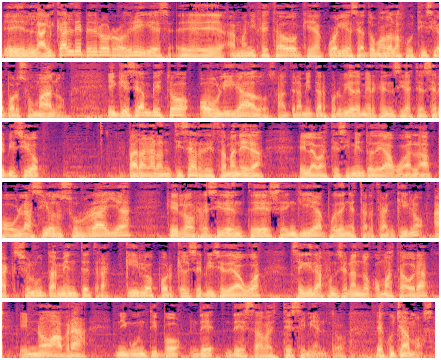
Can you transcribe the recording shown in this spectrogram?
El alcalde Pedro Rodríguez eh, ha manifestado que Aqualia se ha tomado la justicia por su mano y que se han visto obligados a tramitar por vía de emergencia este servicio para garantizar de esta manera el abastecimiento de agua. La población subraya que los residentes en guía pueden estar tranquilos, absolutamente tranquilos, porque el servicio de agua seguirá funcionando como hasta ahora y no habrá ningún tipo de desabastecimiento. Escuchamos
